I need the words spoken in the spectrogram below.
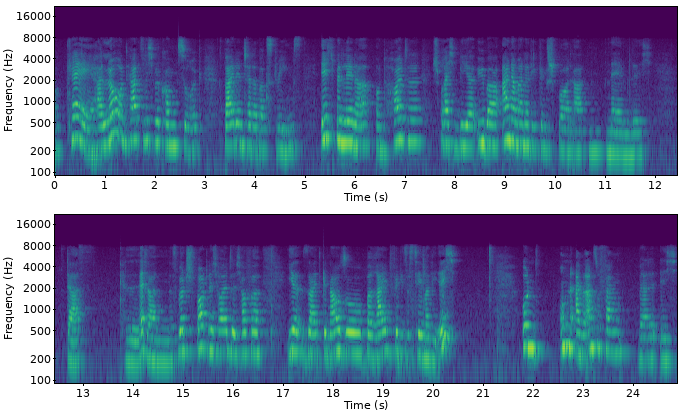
Okay, hallo und herzlich willkommen zurück bei den Chatterbox Streams. Ich bin Lena und heute sprechen wir über einer meiner Lieblingssportarten, nämlich das Klettern. Es wird sportlich heute. Ich hoffe, ihr seid genauso bereit für dieses Thema wie ich. Und um einmal anzufangen, werde ich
